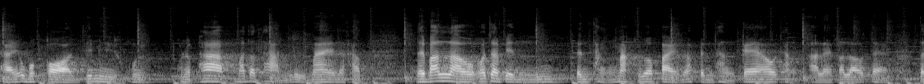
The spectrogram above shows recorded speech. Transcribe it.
ใช้อุปกรณ์ที่มีคุณภาพมาตรฐานหรือไม่นะครับ ในบ้านเราก็จะเป็นเป็นถังหมักทั่วไปนาะเป็นถังแก้วถังอะไรก็แล้วแต่แต่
